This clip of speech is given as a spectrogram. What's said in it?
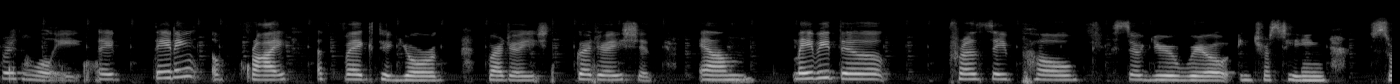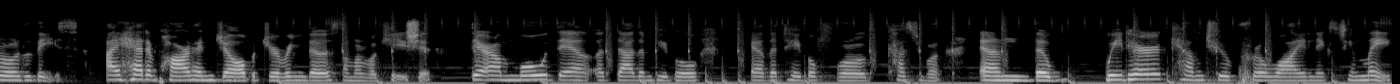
Certainly, they didn't affect your graduation graduation, and maybe the principal so you will interesting through this. I had a part-time job during the summer vacation. There are more than a dozen people at the table for customer, and the waiter came to provide next to me.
